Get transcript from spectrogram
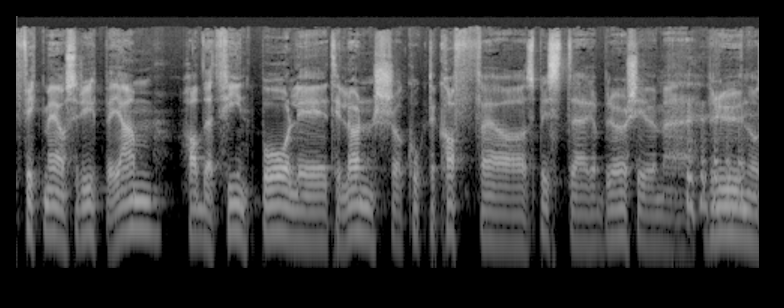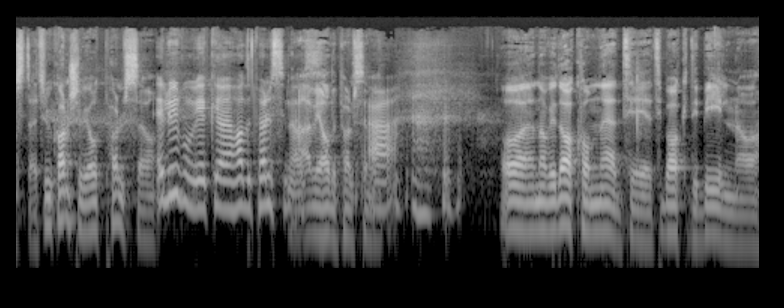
fikk med oss rype hjem. Hadde et fint bål i, til lunsj og kokte kaffe og spiste brødskive med brunost. Jeg tror kanskje vi åt pølse. Jeg lurer på om vi ikke hadde pølse med oss. Nei, vi hadde pølse med. Ja. Og når vi da kom ned til, tilbake til bilen og,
